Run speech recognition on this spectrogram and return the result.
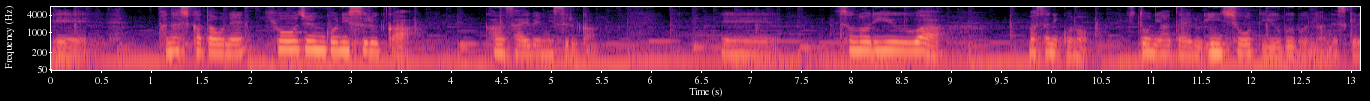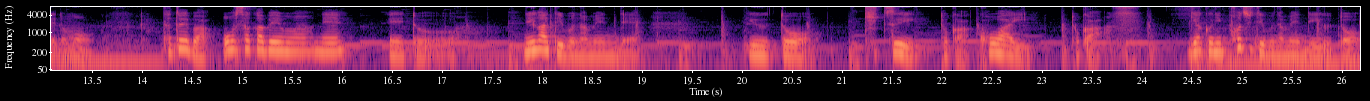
えー話し方をね標準語にするか関西弁にするか、えーその理由はまさにこの人に与える印象っていう部分なんですけれども例えば大阪弁はねえーとネガティブな面で言うときついとか怖いとか逆にポジティブな面で言うと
